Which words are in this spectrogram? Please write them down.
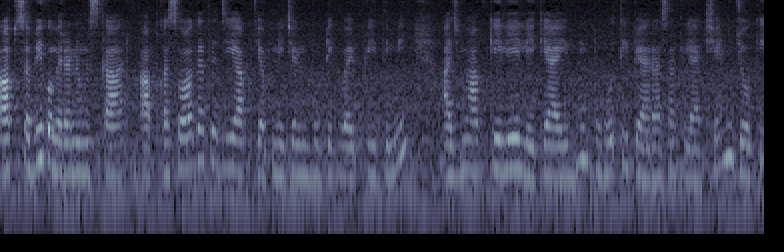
आप सभी को मेरा नमस्कार। आपका स्वागत है जी आपकी अपनी चैनल बुटीक बाई प्रीति में। आज मैं आपके लिए लेके आई हूँ बहुत ही प्यारा सा कलेक्शन जो कि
